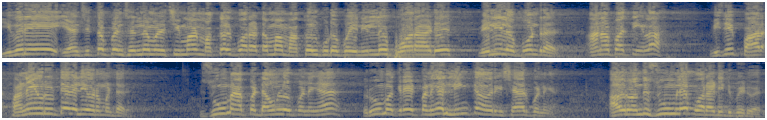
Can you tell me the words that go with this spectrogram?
இவரே என் சித்தப்பன் செந்தமிழ் சீமான் மக்கள் போராட்டமா மக்கள் கூட போய் நில்லு போராடு வெளியில போன்றார். ஆனா பாத்தீங்களா? விஜய் ப- பனையூர் விட்டே வெளியே வர மாட்டார். ஜூம் ஆப்பை டவுன்லோட் பண்ணுங்க ரூமை கிரியேட் பண்ணுங்க லிங்க் அவருக்கு ஷேர் பண்ணுங்க. அவர் வந்து ஜூம்லேயே போராடிட்டு போயிடுவார்.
